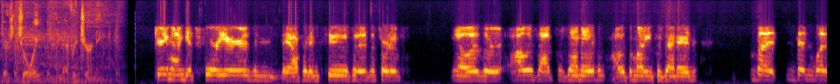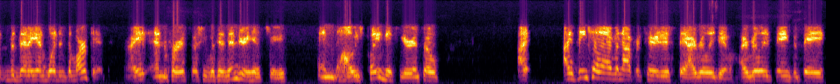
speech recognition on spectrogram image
there's joy in every journey. Draymond gets four years, and they offered him two. So there's a sort of, you know, is there how is that presented? How is the money presented? But then what? But then again, what is the market, right? And for especially with his injury history and how he's played this year, and so I I think he'll have an opportunity to stay. I really do. I really think that they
